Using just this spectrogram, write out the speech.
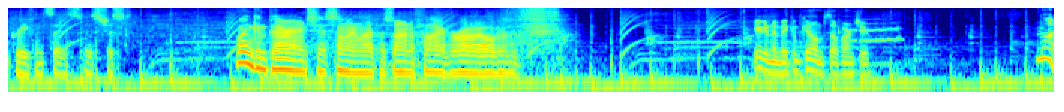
grievances. It's just. When comparing to something like Persona 5 Royal. You're gonna make him kill himself, aren't you? No.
